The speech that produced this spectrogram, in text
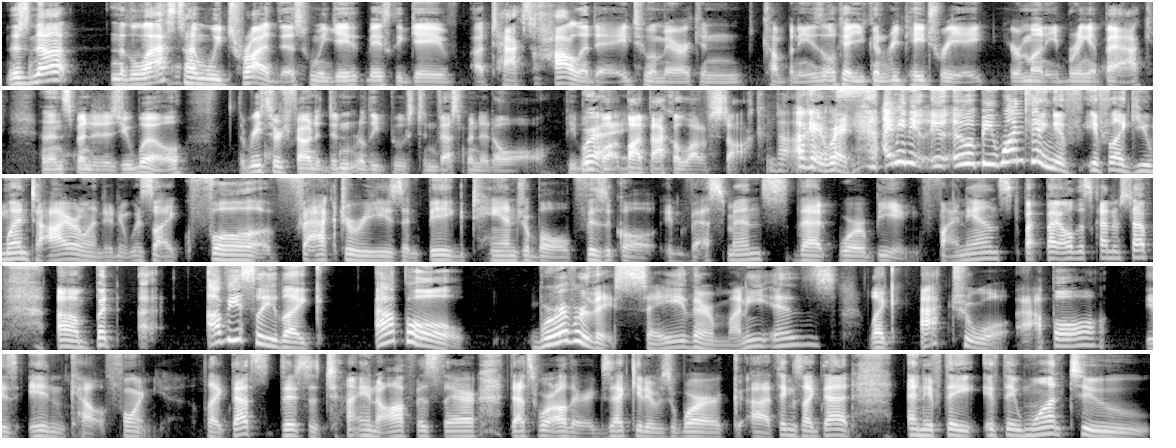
There's not. Now, the last time we tried this, when we gave, basically gave a tax holiday to American companies, okay, you can repatriate your money, bring it back, and then spend it as you will. The research found it didn't really boost investment at all. People Right. bought, bought back a lot of stock. Not Okay, us. right. I mean, it, it would be one thing if, if like you went to Ireland and it was like full of factories and big, tangible, physical investments that were being financed by, by all this kind of stuff. Um, but uh, obviously, like Apple, wherever they say their money is, like actual Apple is in California. Like that's there's a giant office there. That's where all their executives work, uh, things like that. And if they if they want to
